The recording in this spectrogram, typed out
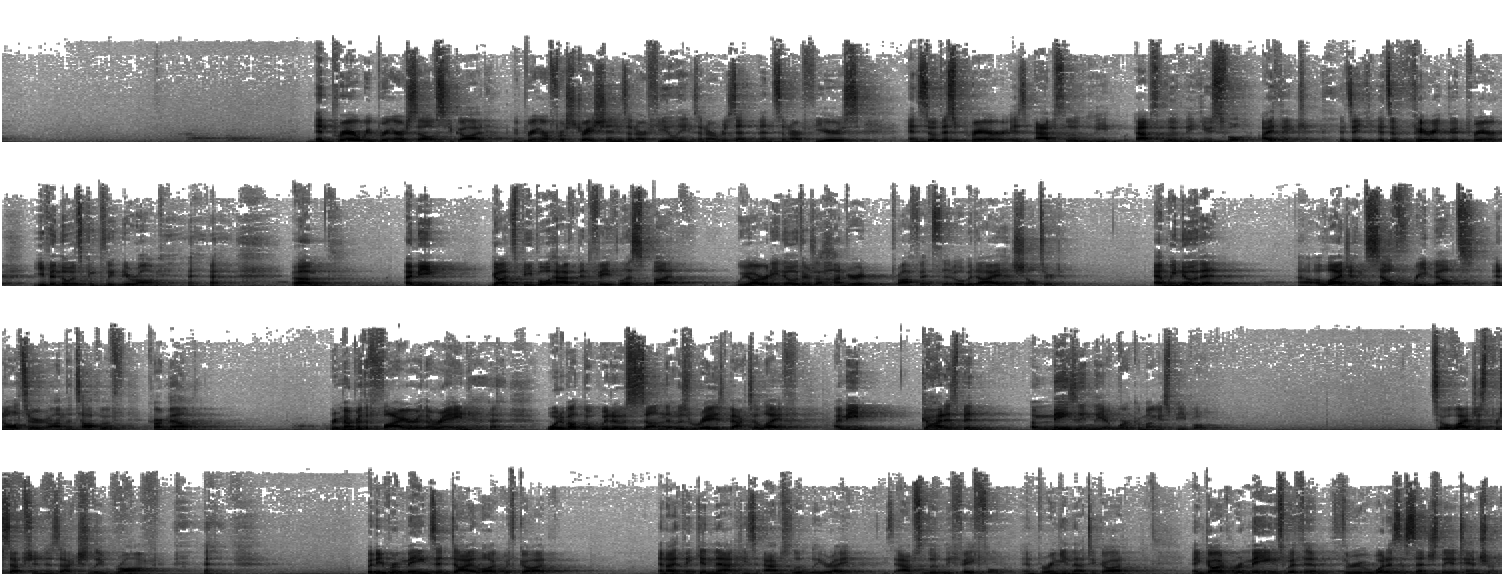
In prayer, we bring ourselves to God. We bring our frustrations and our feelings and our resentments and our fears. And so this prayer is absolutely, absolutely useful, I think. It's a, it's a very good prayer, even though it's completely wrong. um, I mean, God's people have been faithless, but we already know there's a hundred prophets that Obadiah has sheltered. And we know that uh, Elijah himself rebuilt an altar on the top of Carmel. Remember the fire and the rain? what about the widow's son that was raised back to life? I mean, God has been amazingly at work among his people. So Elijah's perception is actually wrong. but he remains in dialogue with God. And I think in that he's absolutely right. He's absolutely faithful in bringing that to God. And God remains with him through what is essentially a tantrum.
